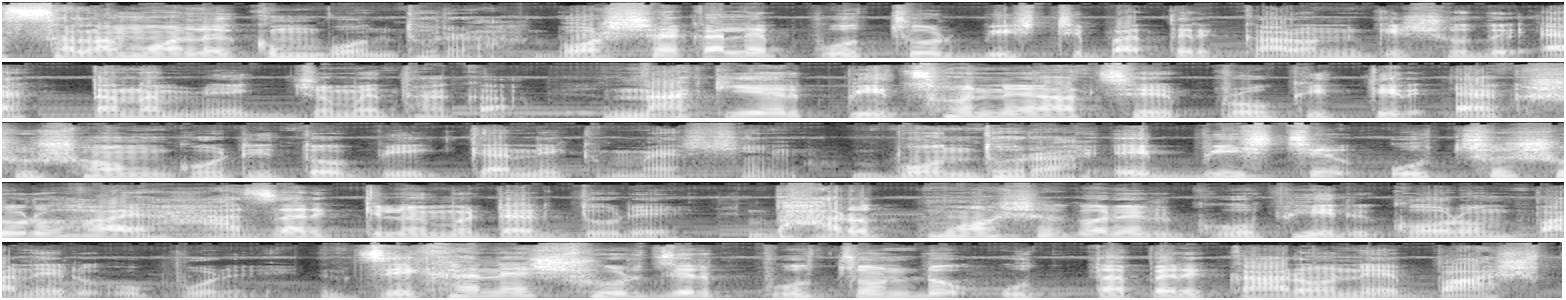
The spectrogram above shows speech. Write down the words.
আসসালামু আলাইকুম বন্ধুরা। বর্ষাকালে প্রচুর বৃষ্টিপাতের কারণ কি শুধু একটানা মেঘ জমে থাকা, নাকি এর পেছনে আছে প্রকৃতির এক সুসংগঠিত বৈজ্ঞানিক মেশিন? বন্ধুরা, এই বৃষ্টির উৎস শুরু হয় হাজার কিলোমিটার দূরে, ভারত মহাসাগরের গভীর গরম পানির উপরে, যেখানে সূর্যের প্রচণ্ড উত্তাপের কারণে বাষ্প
